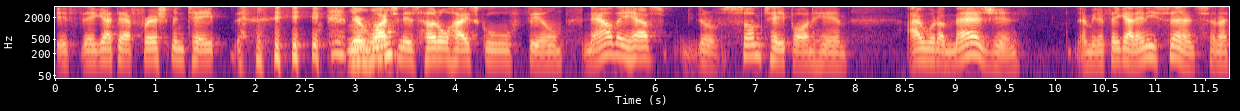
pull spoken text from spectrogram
if they got that freshman tape, they're mm-hmm. watching his Hudl High School film. Now they have you know some tape on him. I would imagine. I mean, if they got any sense, and I,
